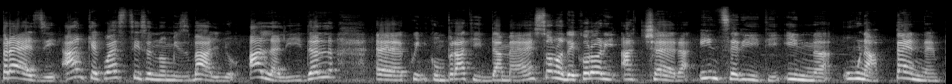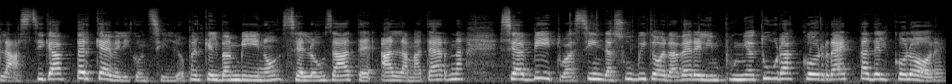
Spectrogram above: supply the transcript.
presi anche questi se non mi sbaglio alla Lidl eh, quindi comprati da me sono dei colori a cera inseriti in una penna in plastica. Perché ve li consiglio? Perché il bambino se lo usate alla materna si abitua sin da subito ad avere l'impugnatura corretta del colore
